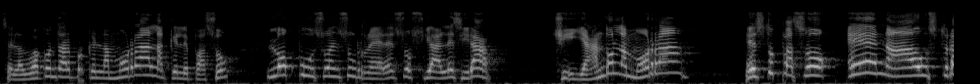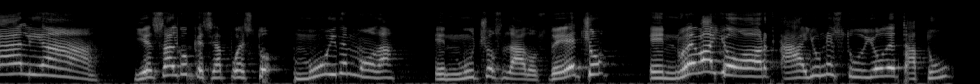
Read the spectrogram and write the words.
se las voy a contar porque la morra a la que le pasó lo puso en sus redes sociales, irá chillando la morra. Esto pasó en Australia y es algo que se ha puesto muy de moda en muchos lados. De hecho, en Nueva York hay un estudio de tatú,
